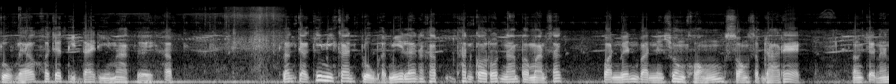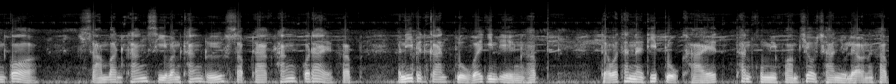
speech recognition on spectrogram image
ปลูกแล้วเขาจะติดได้ดีมากเลยครับ หลังจากที่มีการปลูกแบบนี้แล้วนะครับ ท่านก็รดน้ำประมาณสักวันเว้นวันในช่วงของ 2 สัปดาห์แรก หลังจากนั้นก็ 3 วันครั้ง 4 วันครั้งหรือสัปดาห์ครั้งก็ได้ครับ อันนี้เป็นการปลูกไว้กินเองนะครับ แต่ว่าท่านใดที่ปลูกขายท่านคงมีความเชี่ยวชาญอยู่แล้วนะครับ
